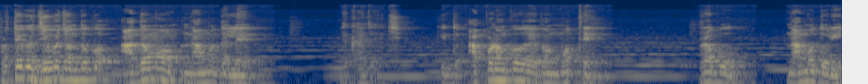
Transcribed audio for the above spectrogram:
ପ୍ରତ୍ୟେକ ଜୀବଜନ୍ତୁକୁ ଆଦମ ନାମ ଦେଲେ ଲେଖାଯାଇଛି। କିନ୍ତୁ ଆପଣଙ୍କୁ ଏବଂ ମୋତେ ପ୍ରଭୁ ନାମ ଧରି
